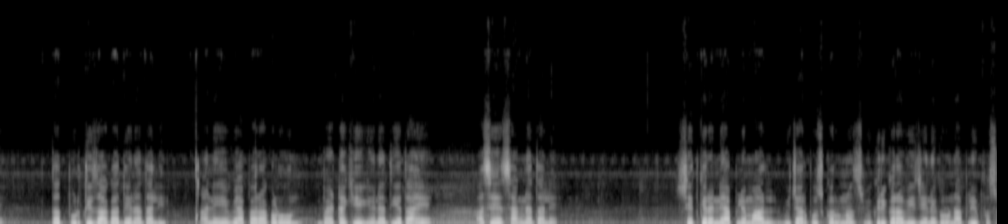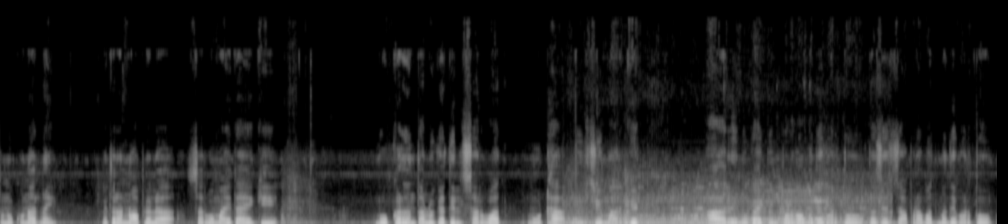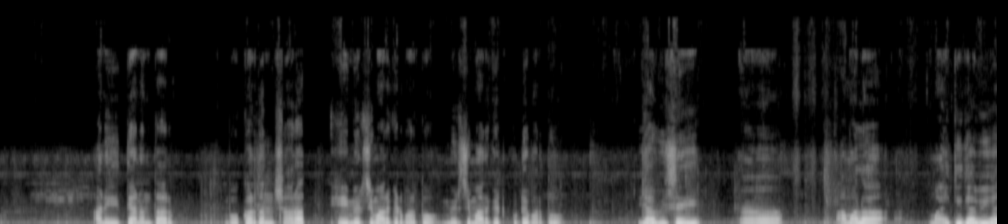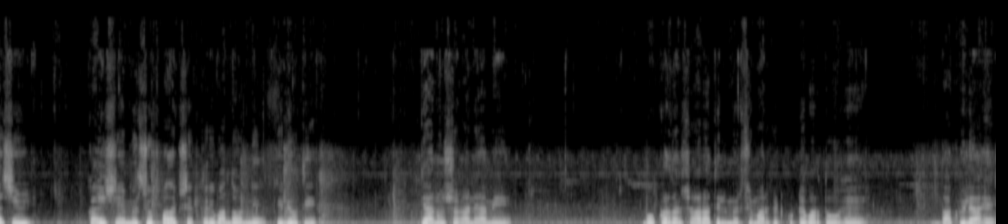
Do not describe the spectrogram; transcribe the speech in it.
तात्पुरती जागा देण्यात आली आणि व्यापाऱ्याकडून बैठकही घेण्यात येत आहे असे सांगण्यात आले. शेतकऱ्यांनी आपले माल विचारपूस करूनच विक्री करावी जेणेकरून आपली फसवणूक होणार नाही. मित्रांनो आपल्याला सर्व माहीत आहे की भोकरदन तालुक्यातील सर्वात मोठा मिरची मार्केट हा रेणुकाई पिंपळगावमध्ये भरतो तसेच जाफराबादमध्ये भरतो. आणि त्यानंतर भोकरदन शहरात ही मिरची मार्केट भरतो. मिरची मार्केट कुठे भरतो? याविषयी आम्हाला माहिती द्यावी अशी काही शे मिरची उत्पादक शेतकरी बांधवांनी केली होती. त्या अनुषंगाने आम्ही भोकरदन शहरातील मिरची मार्केट कुठे भरतो हे दाखविले आहे.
